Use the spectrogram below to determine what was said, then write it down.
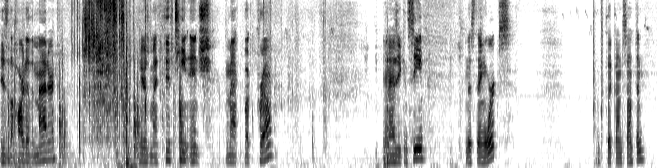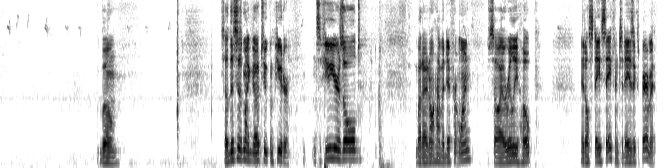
is the heart of the matter. Here's my 15 inch MacBook Pro. And as you can see, this thing works. Let's click on something. Boom. So this is my go-to computer. It's a few years old, but I don't have a different one. So I really hope it'll stay safe in today's experiment.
